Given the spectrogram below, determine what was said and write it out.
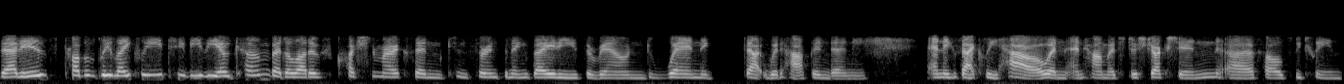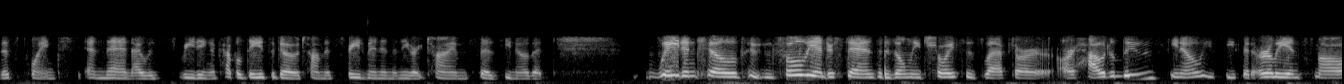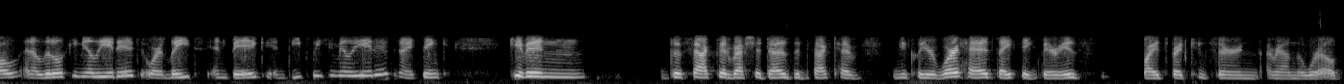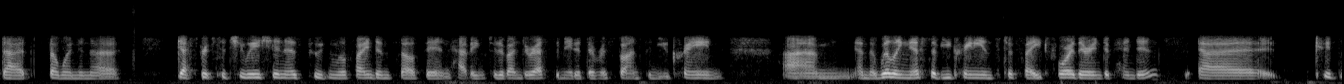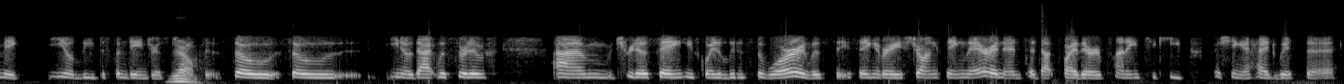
that is probably likely to be the outcome, but a lot of question marks and concerns and anxieties around when that would happen and and exactly how and, and how much destruction uh, falls between this point and then. I was reading a couple days ago, Thomas Friedman in the New York Times says, you know, that wait until Putin fully understands that his only choices left are, are how to lose. You know, he, he said early and small and a little humiliated, or late and big and deeply humiliated. And I think, given the fact that Russia does, in fact, have nuclear warheads, I think there is widespread concern around the world that someone in a desperate situation as Putin will find himself in, having sort of underestimated the response in Ukraine um, and the willingness of Ukrainians to fight for their independence, uh, could make you know lead to some dangerous yeah. choices. So, so you know that was sort of. Um, Trudeau saying he's going to lose the war and was say, saying a very strong thing there, and, and said that's why they're planning to keep pushing ahead with the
